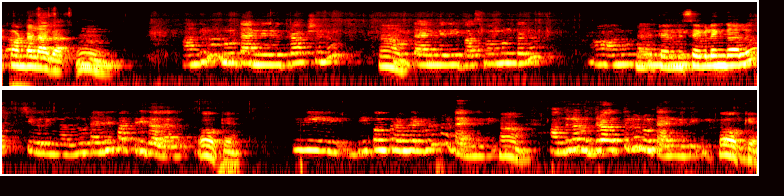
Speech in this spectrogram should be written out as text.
కొండలాగా. అందులో నూట ఎనిమిది రుద్రాక్షలు నూట ఎనిమిది భస్మముండలు నూట ఎనిమిది శివలింగాలు. శివలింగాలు నూట ఎనిమిది పత్రి దళాలు. ఓకే. ఇవి దీపం ప్రమిదలు కూడా నూట ఎనిమిది. అందులో రుద్రావత్తులు నూట ఎనిమిది. ఓకే.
